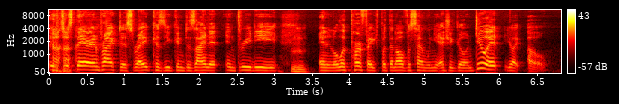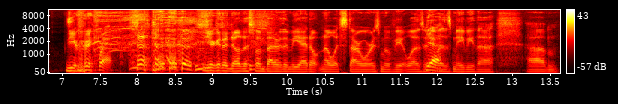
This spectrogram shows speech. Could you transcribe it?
it's just there in practice, right? Because you can design it in three D Mm-hmm. and it'll look perfect, but then all of a sudden when you actually go and do it, you're like, oh You're, crap. you're gonna know this one better than me. I don't know what Star Wars movie it was. It Yeah. was maybe the um,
